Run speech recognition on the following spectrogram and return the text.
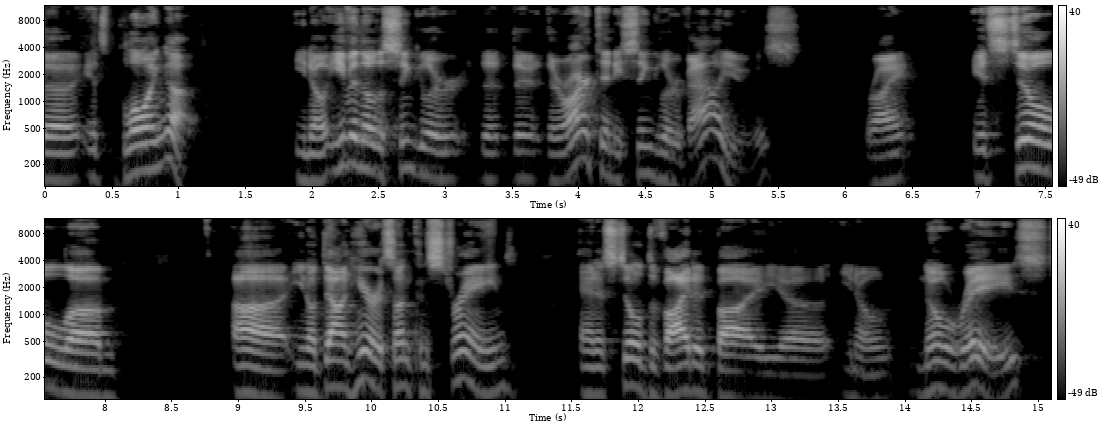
uh, it's blowing up. You know, even though the singular the, the, there aren't any singular values, right? It's still um, uh, you know down here it's unconstrained, and it's still divided by you know no rays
